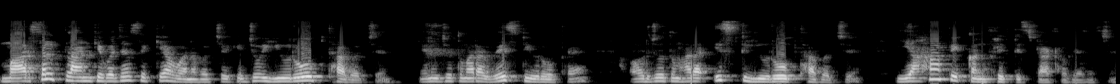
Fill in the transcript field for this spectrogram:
मार्शल प्लान की वजह से क्या हुआ ना बच्चे, कि जो यूरोप था बच्चे, यानी जो तुम्हारा वेस्ट यूरोप है और जो तुम्हारा ईस्ट यूरोप था बच्चे, यहाँ पे कंफ्लिक्ट स्टार्ट हो गया बच्चे।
